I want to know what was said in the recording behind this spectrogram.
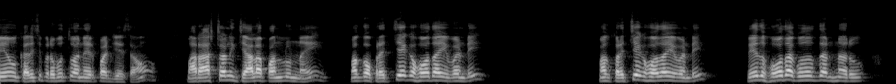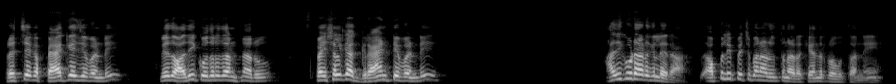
మేము కలిసి ప్రభుత్వాన్ని ఏర్పాటు చేశాం. మా రాష్ట్రానికి చాలా పనులు ఉన్నాయి మాకు ఒక ప్రత్యేక హోదా ఇవ్వండి. మాకు ప్రత్యేక హోదా ఇవ్వండి. లేదు హోదా కుదరదు అంటున్నారు ప్రత్యేక ప్యాకేజ్ ఇవ్వండి. లేదు అది కుదరదు అంటున్నారు స్పెషల్గా గ్రాంట్ ఇవ్వండి. అది కూడా అడగలేరా? అప్పులు ఇప్పించమని అడుగుతున్నారా కేంద్ర ప్రభుత్వాన్ని?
